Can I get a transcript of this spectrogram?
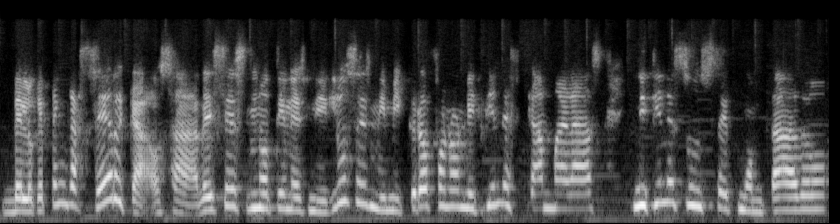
de lo que tengas cerca. O sea, a veces no tienes ni luces, ni micrófono, ni tienes cámaras, ni tienes un set montado.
